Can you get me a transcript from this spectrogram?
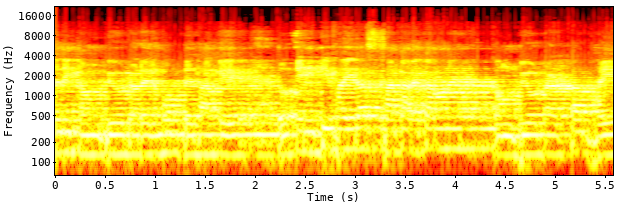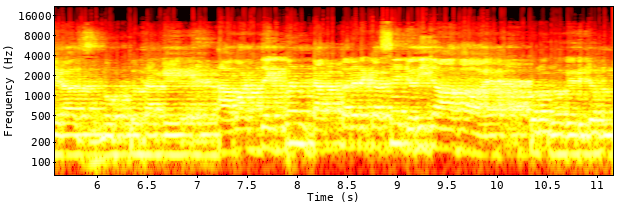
যদি কম্পিউটারের মধ্যে থাকে, তো অ্যান্টিভাইরাস থাকার কারণে কম্পিউটারটা ভাইরাস মুক্ত থাকে। আবার দেখবেন ডাক্তারের কাছে যদি যাওয়া হয়, কোন রোগের জন্য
